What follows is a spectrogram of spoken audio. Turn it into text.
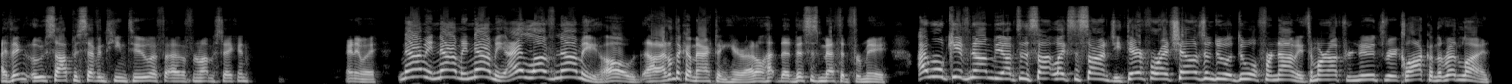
I think Usopp is 17 too, if, if I'm not mistaken. Anyway, Nami, Nami, Nami. I love Nami. Oh, I don't think I'm acting here. I don't. Ha- this is method for me. I won't give Nami up to the Sa- likes of Sanji. Therefore, I challenge him to a duel for Nami tomorrow afternoon, three o'clock on the red line.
